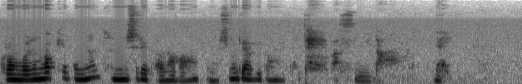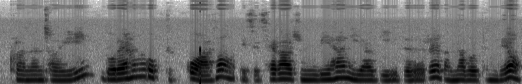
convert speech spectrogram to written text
그런 걸 생각해 보면 잠실의 변화가 좀 신기하기도 합니다. 네, 맞습니다. 그러면 저희 노래 한 곡 듣고 와서 이제 제가 준비한 이야기들을 만나볼 텐데요.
